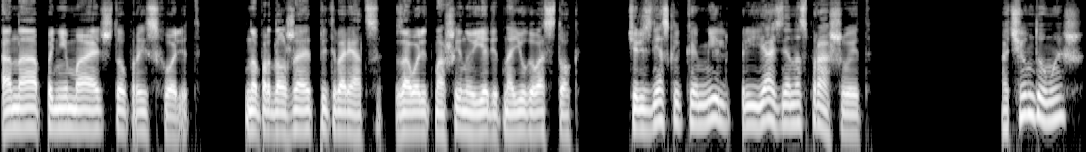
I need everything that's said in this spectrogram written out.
Она понимает, что происходит, но продолжает притворяться, заводит машину и едет на юго-восток. Через несколько миль приязненно спрашивает. «О чем думаешь?»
